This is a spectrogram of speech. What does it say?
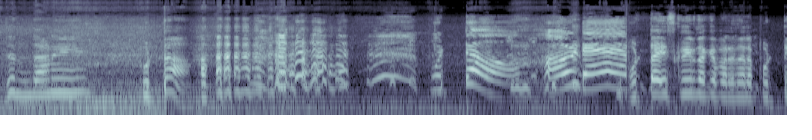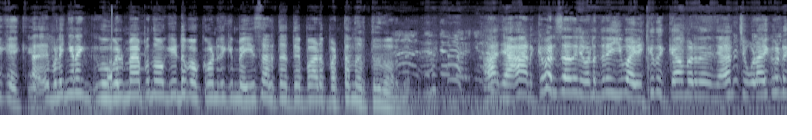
ഇതെന്താണ്? പുട്ടാ പുട്ടോ ഹൗ ഡേ പുട്ട് ഐസ്ക്രീം എന്നൊക്കെ പറയുന്ന പുട്ട് കേക്ക് ഇവളിങ്ങനെ ഗൂഗിൾ മാപ്പ് നോക്കിയിട്ട് പൊക്കോണ്ടിരിക്കുമ്പോ ഈ സ്ഥലത്ത് എത്തിയപ്പാട് പെട്ടെന്ന് നിർത്തി പറഞ്ഞു. ആ ഞാൻ എനിക്ക് മനസ്സിലാകുന്നില്ല ഇവിടെ എന്തിനാ ഈ വഴിക്ക് നിക്കാൻ പറ്റുന്നത് ഞാൻ ചൂടായിക്കൊണ്ട്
